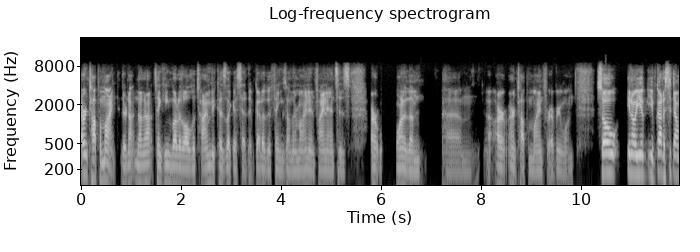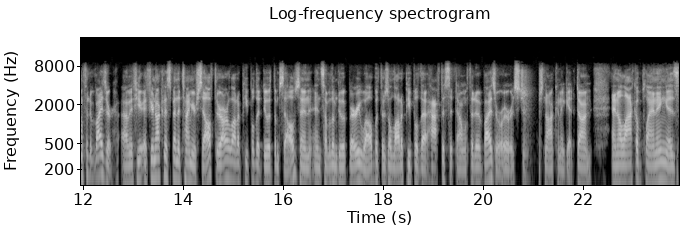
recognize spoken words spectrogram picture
aren't top of mind. They're not, not not thinking about it all the time because, like I said, they've got other things on their mind, and finances aren't one of them um, aren't, aren't top of mind for everyone. So you know you, you've got to sit down with an advisor. Um, if you if you're not going to spend the time yourself, there are a lot of people that do it themselves, and and some of them do it very well. But there's a lot of people that have to sit down with an advisor, or it's just, not going to get done. And a lack of planning is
